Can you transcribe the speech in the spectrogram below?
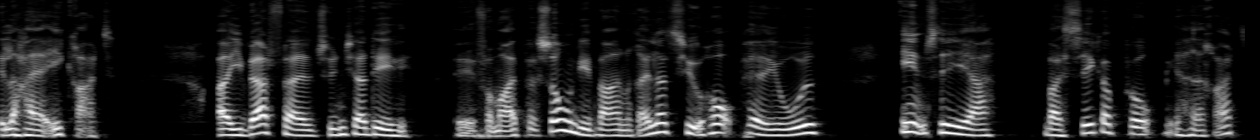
eller har jeg ikke ret? Og i hvert fald synes jeg, det øh, for mig personligt var en relativt hård periode, indtil jeg var sikker på, at jeg havde ret,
